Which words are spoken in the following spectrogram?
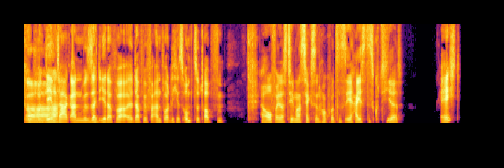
Von ah. dem Tag an seid ihr dafür, äh, dafür verantwortlich, es umzutopfen. Hör auf, ey, das Thema Sex in Hogwarts ist eh heiß diskutiert. Echt?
